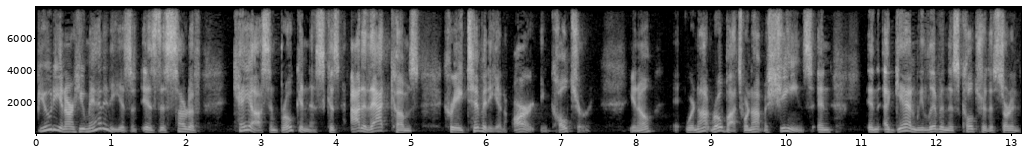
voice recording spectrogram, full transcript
beauty in our humanity is is this sort of chaos and brokenness because out of that comes creativity and art and culture you know? We're not robots we're not machines. And and again we live in this culture that started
